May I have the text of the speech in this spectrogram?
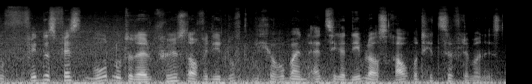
Du findest festen Boden unter deinen Füßen, auch wenn die Luft um dich herum ein einziger Nebel aus Rauch und Hitzeflimmern ist.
